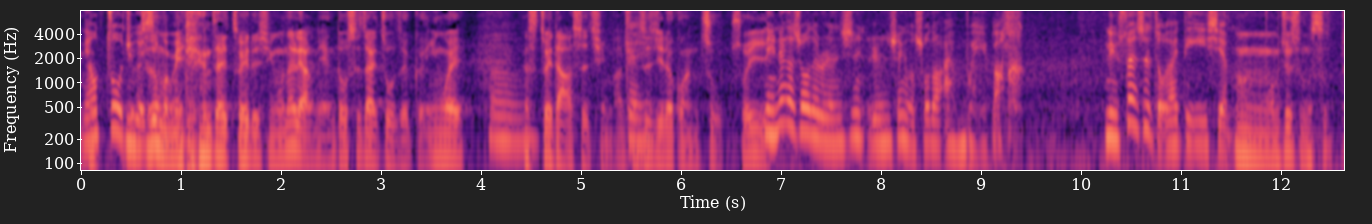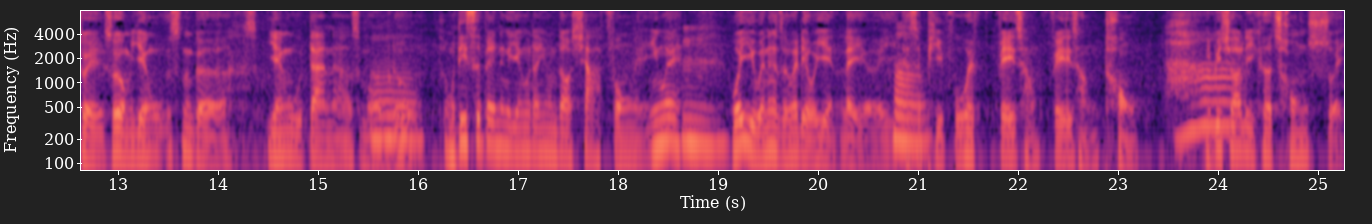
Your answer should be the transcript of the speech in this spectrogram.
你要做这个新闻？这是我们每天在追的新闻。那两年都是在做这个，因为嗯，那是最大的事情嘛，嗯、全世界的关注。所以你那个时候的人生人生有受到安慰吧？你算是走在第一线吗？嗯，我们就什么是对，所以我们烟雾是那个烟雾弹啊，什么我们都，嗯、我第一次被那个烟雾弹用到下风诶，因为嗯，我以为那个只会流眼泪而已，嗯、可是皮肤会非常非常痛。啊，你必须要立刻冲水。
